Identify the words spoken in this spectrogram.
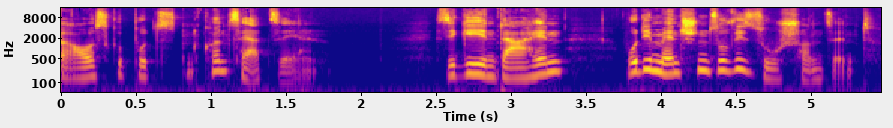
rausgeputzten Konzertsälen. Sie gehen dahin, wo die Menschen sowieso schon sind.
